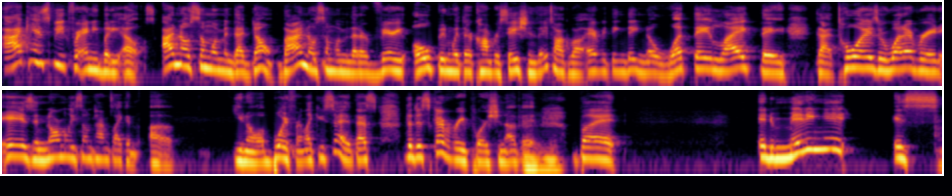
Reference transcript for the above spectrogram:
I can't speak for anybody else. I know some women that don't, but I know some women that are very open with their conversations. They talk about everything. They know what they like. They got toys or whatever it is, and normally sometimes like an uh, you know, a boyfriend, like you said, that's the discovery portion of it. But admitting it is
